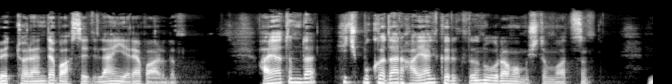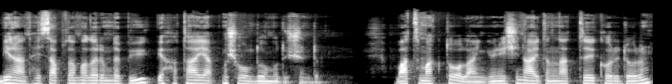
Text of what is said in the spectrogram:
ve törende bahsedilen yere vardım. Hayatımda hiç bu kadar hayal kırıklığına uğramamıştım Watson. Bir an hesaplamalarımda büyük bir hata yapmış olduğumu düşündüm. Batmakta olan güneşin aydınlattığı koridorun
